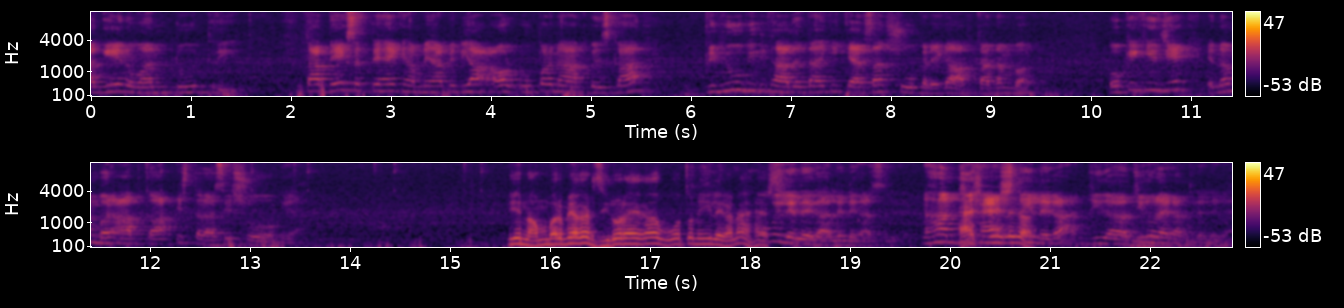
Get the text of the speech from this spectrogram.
again one two three तो आप देख सकते हैं कि हमने यहाँ पे दिया और ऊपर में आपको इसका प्रीव्यू भी दिखा देता है कि कैसा शो करेगा आपका नंबर ओके कीजिए, ये नंबर आपका इस तरह से शो हो गया। ये नंबर में अगर ज़ीरो रहेगा वो तो नहीं लेगा ना वो हैश भी ले लेगा ले लेगा। हाँ हैश, हैश नहीं लेगा? नहीं लेगा? जी, ज़ीरो रहेगा तो ले लेगा।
